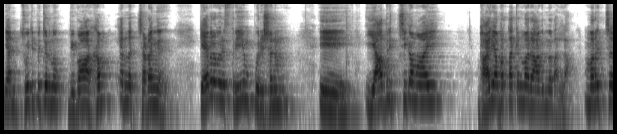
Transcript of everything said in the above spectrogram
ഞാൻ സൂചിപ്പിച്ചിരുന്നു വിവാഹം എന്ന ചടങ്ങ് കേവലം ഒരു സ്ത്രീയും പുരുഷനും ഈ യാദൃച്ഛികമായി ഭാര്യാഭർത്താക്കന്മാരാകുന്നതല്ല. മറിച്ച്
